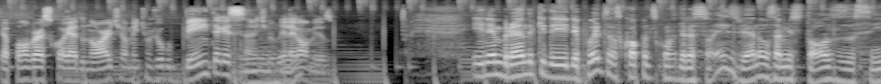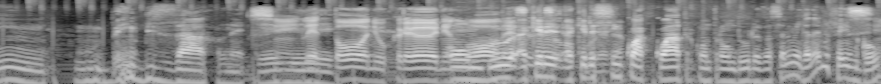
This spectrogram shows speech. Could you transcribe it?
Japão versus Coreia do Norte. Realmente é um jogo bem interessante, uhum. bem legal mesmo. E lembrando que depois das Copas das Confederações vieram os amistosos assim, bem bizarros, né? Teve Sim, Letônia, Ucrânia, Honduras, Angola. Aquele, loucura, aquele 5x4 né? contra Honduras, se não me engano, ele fez Sim. gol.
